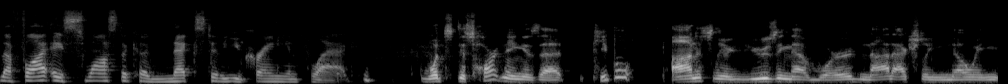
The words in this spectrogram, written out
that fly a swastika next to the Ukrainian flag. what's disheartening is that people honestly are using that word not actually knowing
